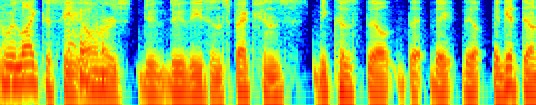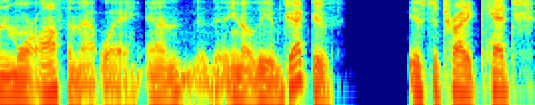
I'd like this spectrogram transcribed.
we like to see owners do do these inspections because they'll they they they'll, they get done more often that way. And you know the objective is to try to catch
